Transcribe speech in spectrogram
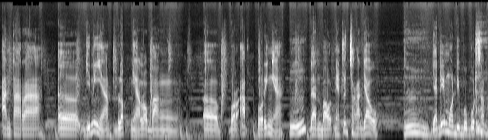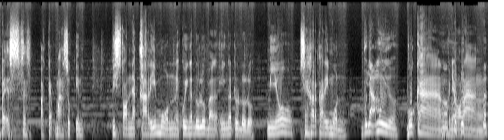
antara eh, gini ya, bloknya, lubang eh, bore up boringnya Hmm. dan bautnya itu sangat jauh. Hmm. Jadi mau dibubut sampai pakai masukin pistonnya Karimun. Aku ingat dulu bang, ingat dulu. Mio Sehar Karimun. Punyamu itu. Bukan, punya orang.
